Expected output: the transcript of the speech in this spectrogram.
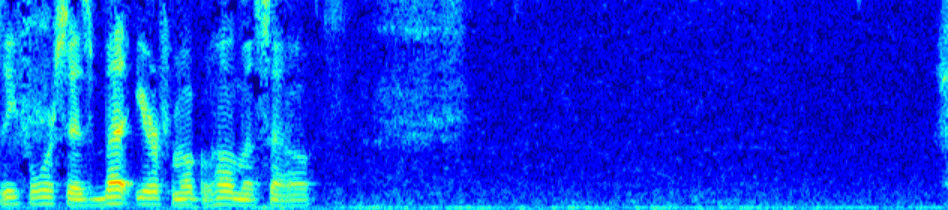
C4 says, but you're from Oklahoma, so.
